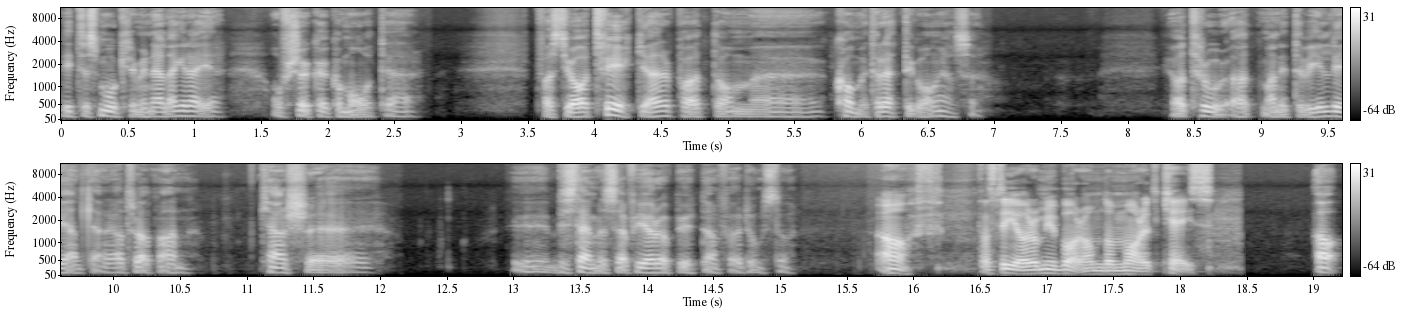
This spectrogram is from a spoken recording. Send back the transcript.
lite småkriminella grejer och försöka komma åt det här. Fast jag tvekar på att de eh, kommer till rättegång alltså. Jag tror att man inte vill det egentligen. Jag tror att man kanske eh, bestämmer sig för att göra upp utanför domstol. Ja, fast det gör de ju bara om de har ett case. Ja,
